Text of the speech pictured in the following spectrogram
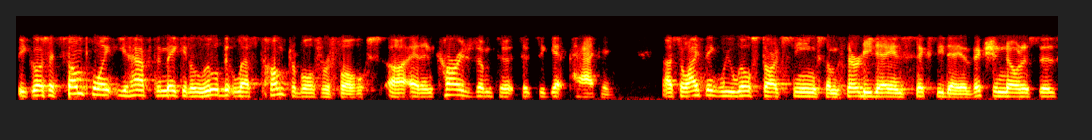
because at some point you have to make it a little bit less comfortable for folks uh, and encourage them to, to, to get packing. Uh, so I think we will start seeing some 30 day and 60 day eviction notices.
